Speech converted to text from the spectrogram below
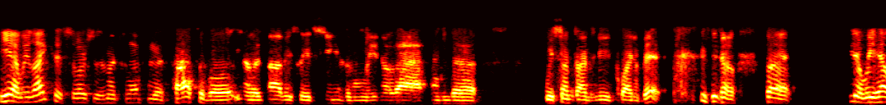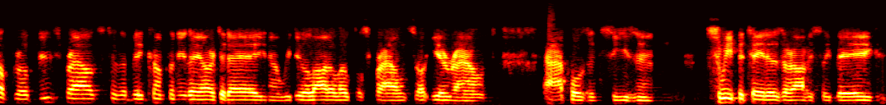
Yeah, we like to source as much locally as possible. You know, obviously it's seasonal, you know that, and, uh, we sometimes need quite a bit, you know, but, you know, we help grow new sprouts to the big company they are today. You know, we do a lot of local sprouts year round apples in season. Sweet potatoes are obviously big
